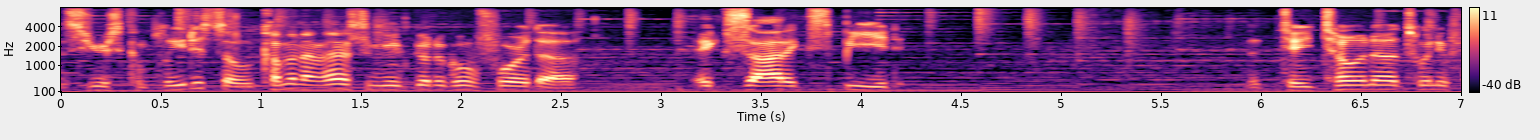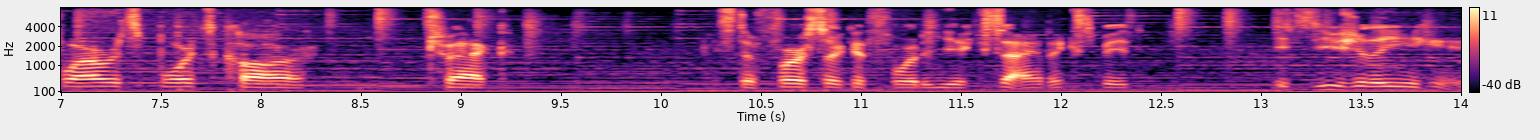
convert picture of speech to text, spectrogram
the series completed. So coming up next, we're gonna go for the exotic speed, the Daytona 24-hour sports car track. It's the first circuit for the exotic speed. It's usually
